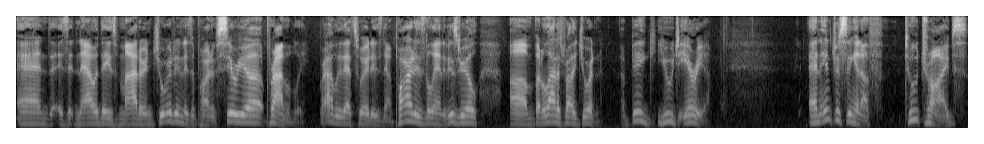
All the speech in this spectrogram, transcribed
And is it nowadays modern Jordan? Is it part of Syria? Probably. Probably that's where it is now. Part is the land of Israel, um, but a lot is probably Jordan. A big, huge area. And interesting enough, two tribes,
